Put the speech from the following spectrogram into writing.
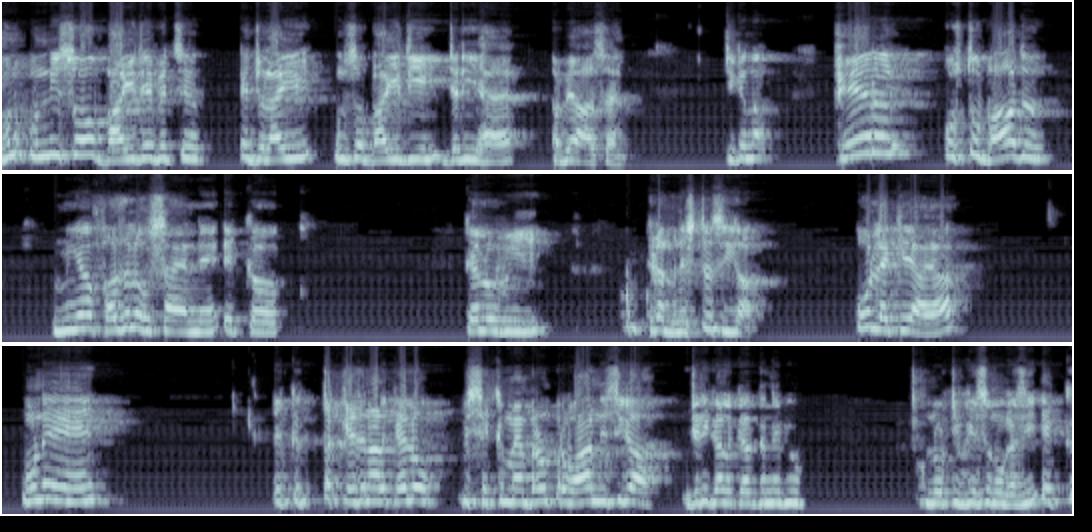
ਹੁਣ 1922 ਦੇ ਵਿੱਚ ਇਹ ਜੁਲਾਈ 1922 ਦੀ ਜਿਹੜੀ ਹੈ ਅਭਿਆਸ ਹੈ, ਠੀਕ ਹੈ ਨਾ? ਫਿਰ ਉਸ ਤੋਂ ਬਾਅਦ ਮੀਆਂ ਫਜ਼ਲ ਹੁਸੈਨ ਨੇ ਇੱਕ ਕਹਿ ਲਓ ਵੀ ਜਿਹੜਾ ਮਿਨਿਸਟਰ ਸੀਗਾ, ਉਹ ਲੈ ਕੇ ਆਇਆ। ਉਹਨੇ ਇੱਕ ਧੱਕੇ ਦੇ ਨਾਲ ਕਹਿ ਲਓ ਵੀ ਸਿੱਖ ਮੈਂਬਰਾਂ ਨੂੰ ਪ੍ਰਵਾਨ ਨਹੀਂ ਸੀਗਾ, ਜਿਹੜੀ ਗੱਲ ਕਰਦੇ ਨੇ ਵੀ ਉਹ ਨੋਟੀਫਿਕੇਸ਼ਨ ਹੋ ਗਿਆ ਸੀ, ਇੱਕ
